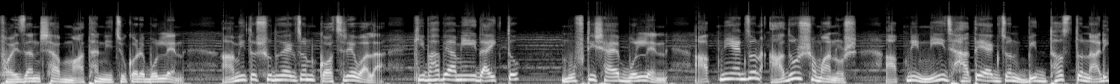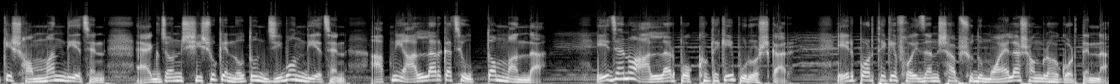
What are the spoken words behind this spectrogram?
ফয়জান সাহেব মাথা নিচু করে বললেন, আমি তো শুধু একজন কচরেওয়ালা। কীভাবে আমি এই দায়িত্ব? মুফতি সাহেব বললেন, আপনি একজন আদর্শ মানুষ। আপনি নিজ হাতে একজন বিধ্বস্ত নারীকে সম্মান দিয়েছেন, একজন শিশুকে নতুন জীবন দিয়েছেন। আপনি আল্লাহর কাছে উত্তম মান্দা। এ যেন আল্লাহর পক্ষ থেকেই পুরস্কার। এরপর থেকে ফৈজান সাহ শুধু ময়লা সংগ্রহ করতেন না,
